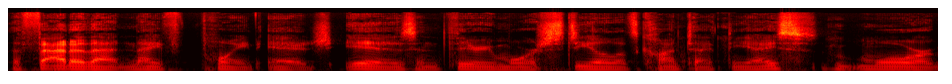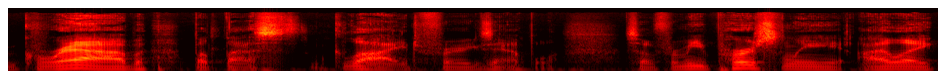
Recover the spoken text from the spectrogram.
The fatter that knife point edge is, in theory, more steel that's contacting the ice, more grab but less glide, for example. So for me personally, I like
